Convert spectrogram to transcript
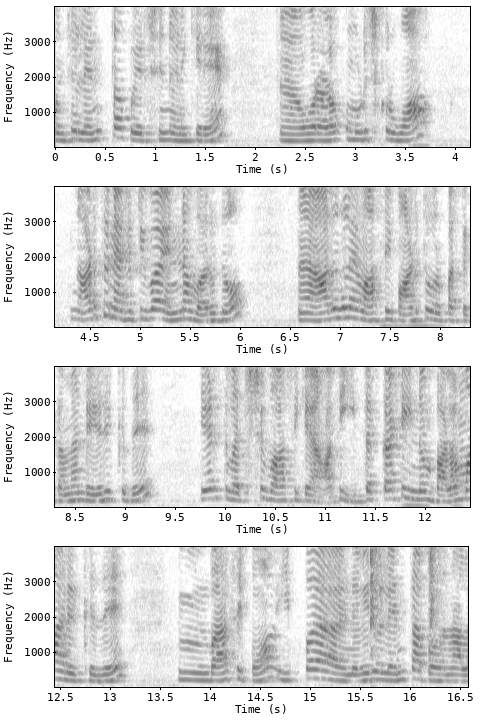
கொஞ்சம் லென்த்தாக போயிடுச்சுன்னு நினைக்கிறேன். ஓரளவுக்கு முடிச்சுக்கிருவோம். அடுத்து நெகட்டிவாக என்ன வருதோ அதுகளையும் வாசிப்போம். அடுத்து ஒரு பத்து கமெண்ட் இருக்குது. எடுத்து வச்சுட்டு வாசிக்கிறேன். அது இதை காட்டி இன்னும் பலமாக இருக்குது. வாசிப்போம். இப்போ இந்த வீடியோ லென்த்தாக போகிறனால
